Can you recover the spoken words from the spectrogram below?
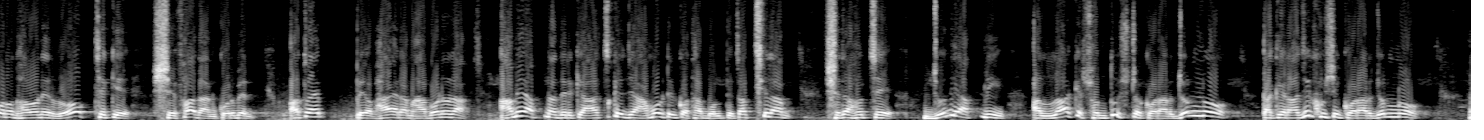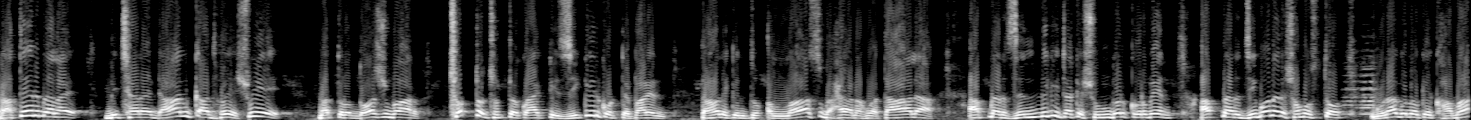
কোনো ধরনের রোগ থেকে শেফা দান করবেন। অতএব, প্রিয় ভাইয়েরা, মা বোনেরা, আমি আপনাদেরকে আজকে যে আমলটির কথা বলতে চাচ্ছিলাম, সেটা হচ্ছে, যদি আপনি আল্লাহকে সন্তুষ্ট করার জন্য, তাকে রাজি খুশি করার জন্য রাতের বেলায় বিছানায় ডান কাঁধ হয়ে শুয়ে মাত্র দশ বার ছোট্ট ছোট্ট কয়েকটি জিকির করতে পারেন, তাহলে কিন্তু আল্লাহ সুবাহ আপনার জিন্দিগিটাকে সুন্দর করবেন, আপনার জীবনের সমস্ত গুণাগুলোকে ক্ষমা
